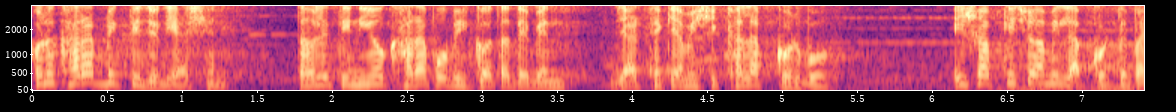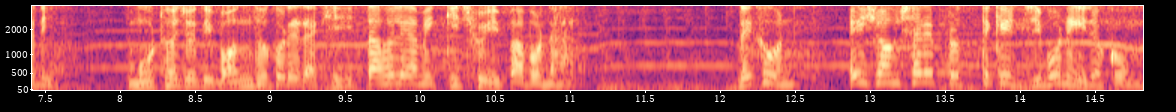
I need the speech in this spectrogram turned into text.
কোনো খারাপ ব্যক্তি যদি আসেন, তাহলে তিনিও খারাপ অভিজ্ঞতা দেবেন, যার থেকে আমি শিক্ষা লাভ করব। এই সব কিছু আমি লাভ করতে পারি। মুঠো যদি বন্ধ করে রাখি, তাহলে আমি কিছুই পাবো না। দেখুন, এই সংসারে প্রত্যেকের জীবন এইরকম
